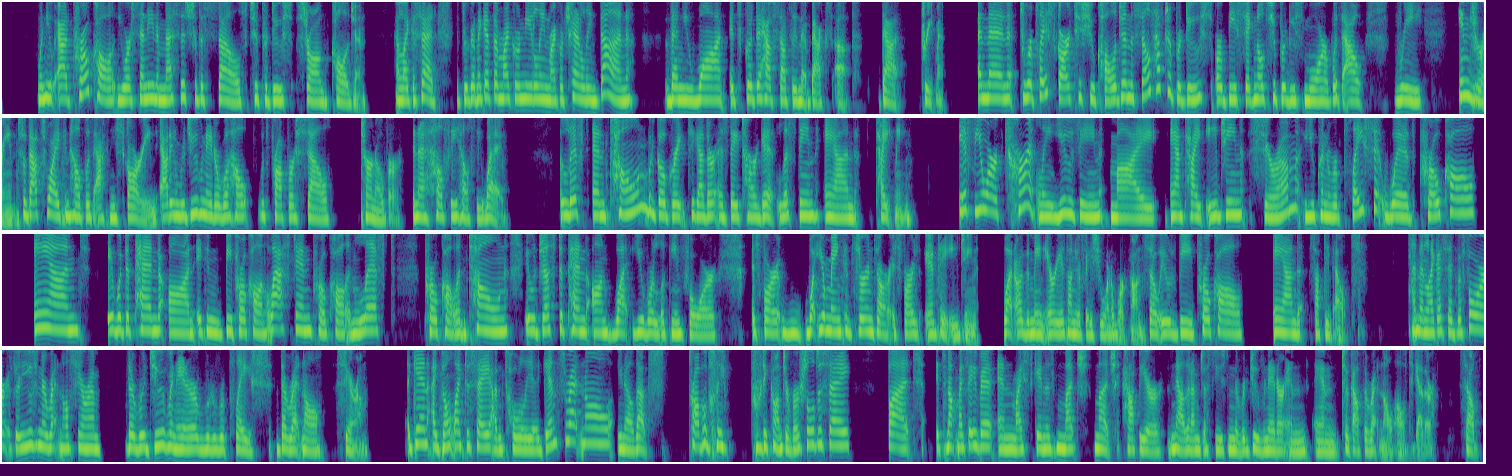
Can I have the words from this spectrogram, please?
When you add Procol, you are sending a message to the cells to produce strong collagen. And like I said, if you're going to get the microneedling, microchanneling done, then you want, it's good to have something that backs up that treatment. And then to replace scar tissue collagen, the cells have to produce or be signaled to produce more without re injuring. So that's why it can help with acne scarring. Adding rejuvenator will help with proper cell turnover in a healthy, healthy way. Lift and tone would go great together as they target lifting and tightening. If you are currently using my anti aging serum, you can replace it with Procol and it would depend on, it can be Procol and Elastin, Procol and Lift, Procol and Tone. It would just depend on what you were looking for as far what your main concerns are as far as anti aging what are the main areas on your face you want to work on. So it would be Procol and something else. And then, like I said before, if you're using a retinol serum, the rejuvenator would replace the retinol serum. Again, I don't like to say I'm totally against retinol. You know, that's probably pretty controversial to say, but it's not my favorite. And my skin is much, much happier now that I'm just using the rejuvenator and, and took out the retinol altogether. So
